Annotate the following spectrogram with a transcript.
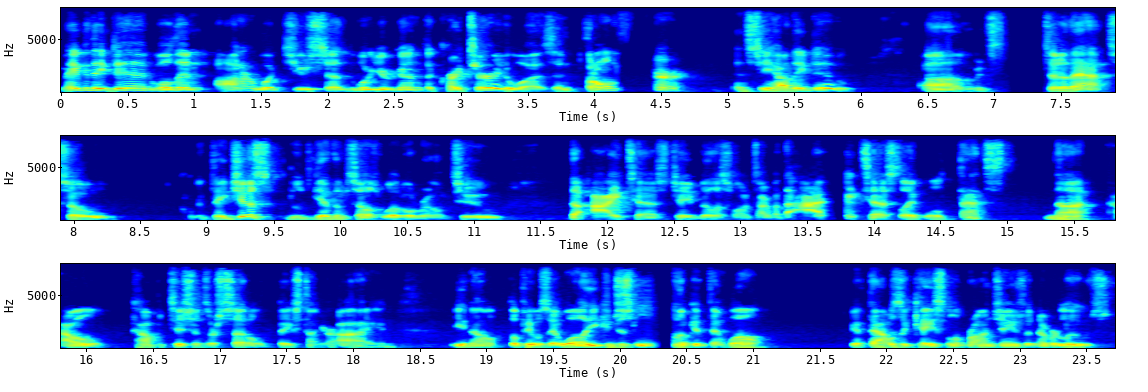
Maybe they did. Well, then honor what you said. What you're going the criteria was, and throw them there and see how they do. Um, instead of that, so they just give themselves wiggle room to the eye test. Jay Bilas want to talk about the eye test. Like, well, that's not how competitions are settled based on your eye. And you know, the people say, well, you can just look at them. Well, if that was the case, LeBron James would never lose.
